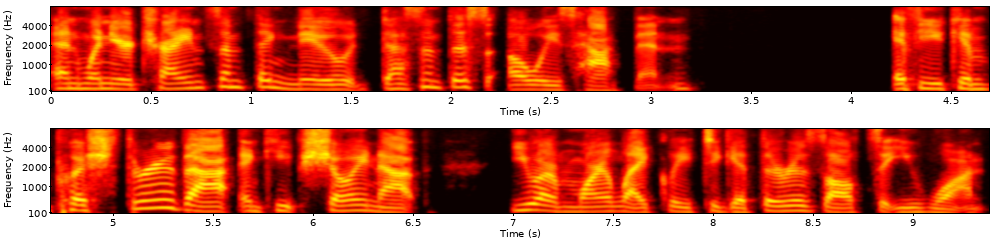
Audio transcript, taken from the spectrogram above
And when you're trying something new, doesn't this always happen? If you can push through that and keep showing up, you are more likely to get the results that you want.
